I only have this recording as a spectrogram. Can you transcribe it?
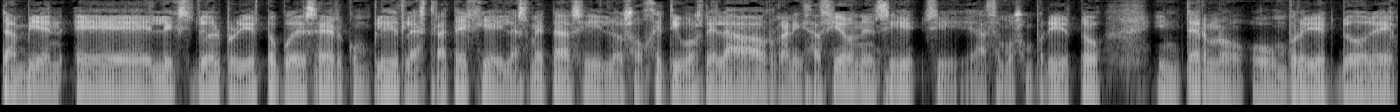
También eh, el éxito del proyecto puede ser cumplir la estrategia y las metas y los objetivos de la organización en sí. Si hacemos un proyecto interno o un proyecto de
